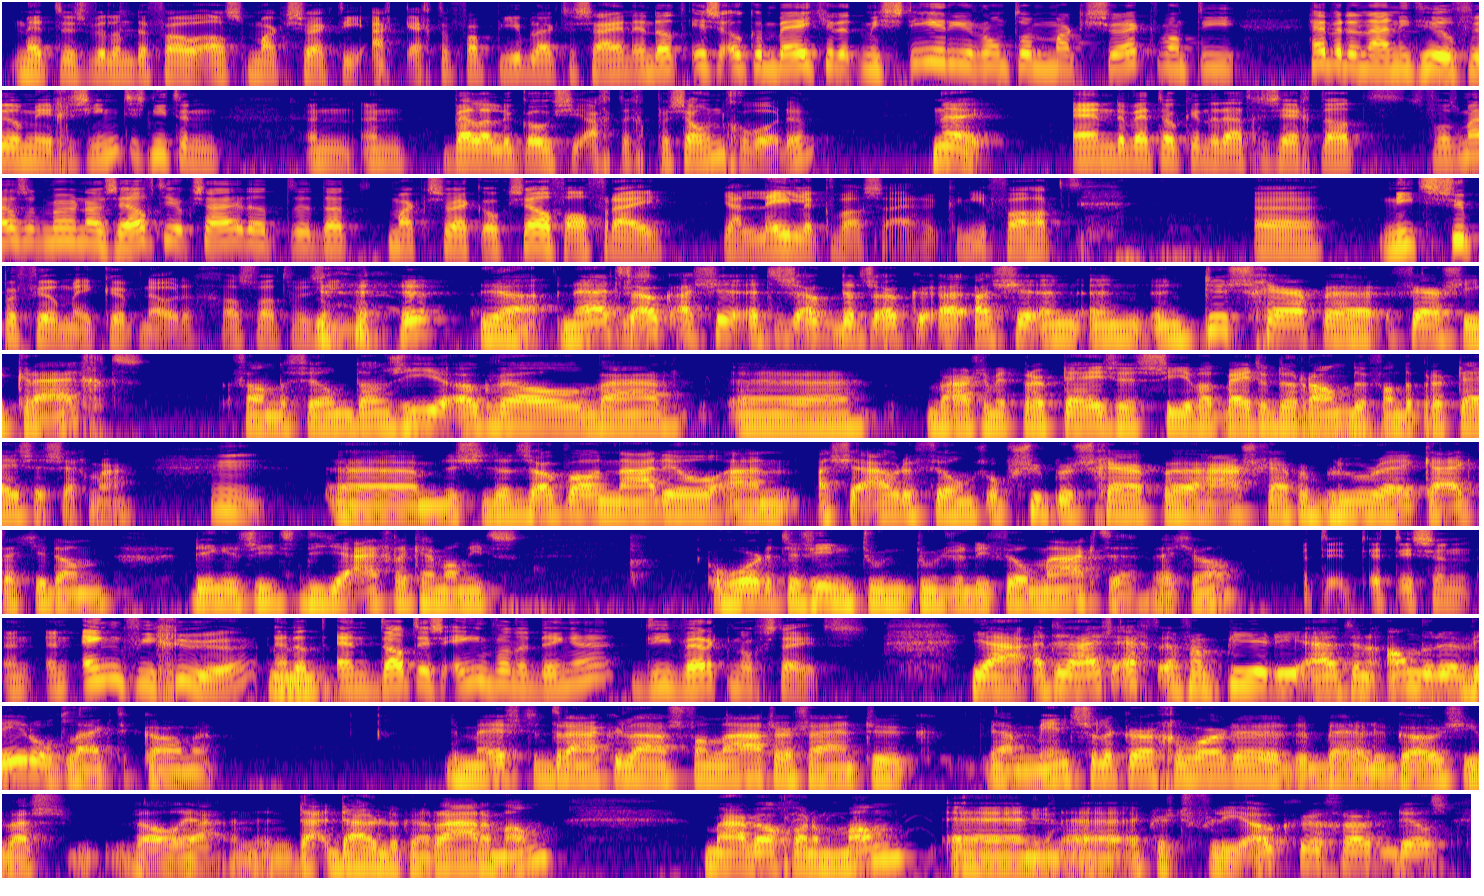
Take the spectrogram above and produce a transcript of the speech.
Met dus Willem Dafoe als Max die eigenlijk echt een vampier blijkt te zijn. En dat is ook een beetje het mysterie rondom Max want die hebben daarna niet heel veel meer gezien. Het is niet een, een, een Bella Lugosi-achtige persoon geworden. nee. En er werd ook inderdaad gezegd dat, volgens mij was het Murnau zelf die ook zei, dat, eh, dat Max Shrek ook zelf al vrij ja, lelijk was eigenlijk. In ieder geval had eh, niet super veel make-up nodig, als wat we zien. Ja, nee, het is Dus- ook als je, het is ook, dat is ook eh, als je een, een, een te scherpe versie krijgt van de film, dan zie je ook wel waar, eh, waar ze met protheses, zie je wat beter de randen van de protheses, zeg maar. Hmm. Ehm, dus dat is ook wel een nadeel aan als je oude films op superscherpe, haarscherpe Blu-ray kijkt, dat je dan dingen ziet die je eigenlijk helemaal niet hoorde te zien toen, toen ze die film maakten, weet je wel? Het, het, het is een, een, een eng figuur. En, Mhm. dat, en dat is een van de dingen die werkt nog steeds. Ja, het, hij is echt een vampier die uit een andere wereld lijkt te komen. De meeste Dracula's van later zijn natuurlijk ja, menselijker geworden. De Bela Lugosi was wel ja, een, een du- duidelijk een rare man. Maar wel gewoon een man. En eh, Christopher Lee ook eh, grotendeels.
